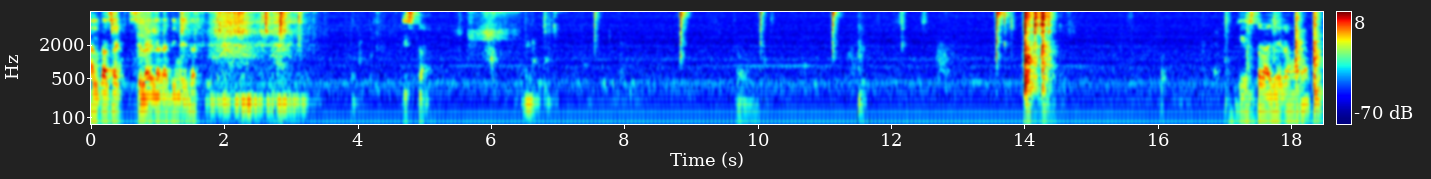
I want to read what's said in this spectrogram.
हल्का सा सिलाई लगा देंगे इधर। इस तरह। ये इस तरह आ जाएगा हमारा।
